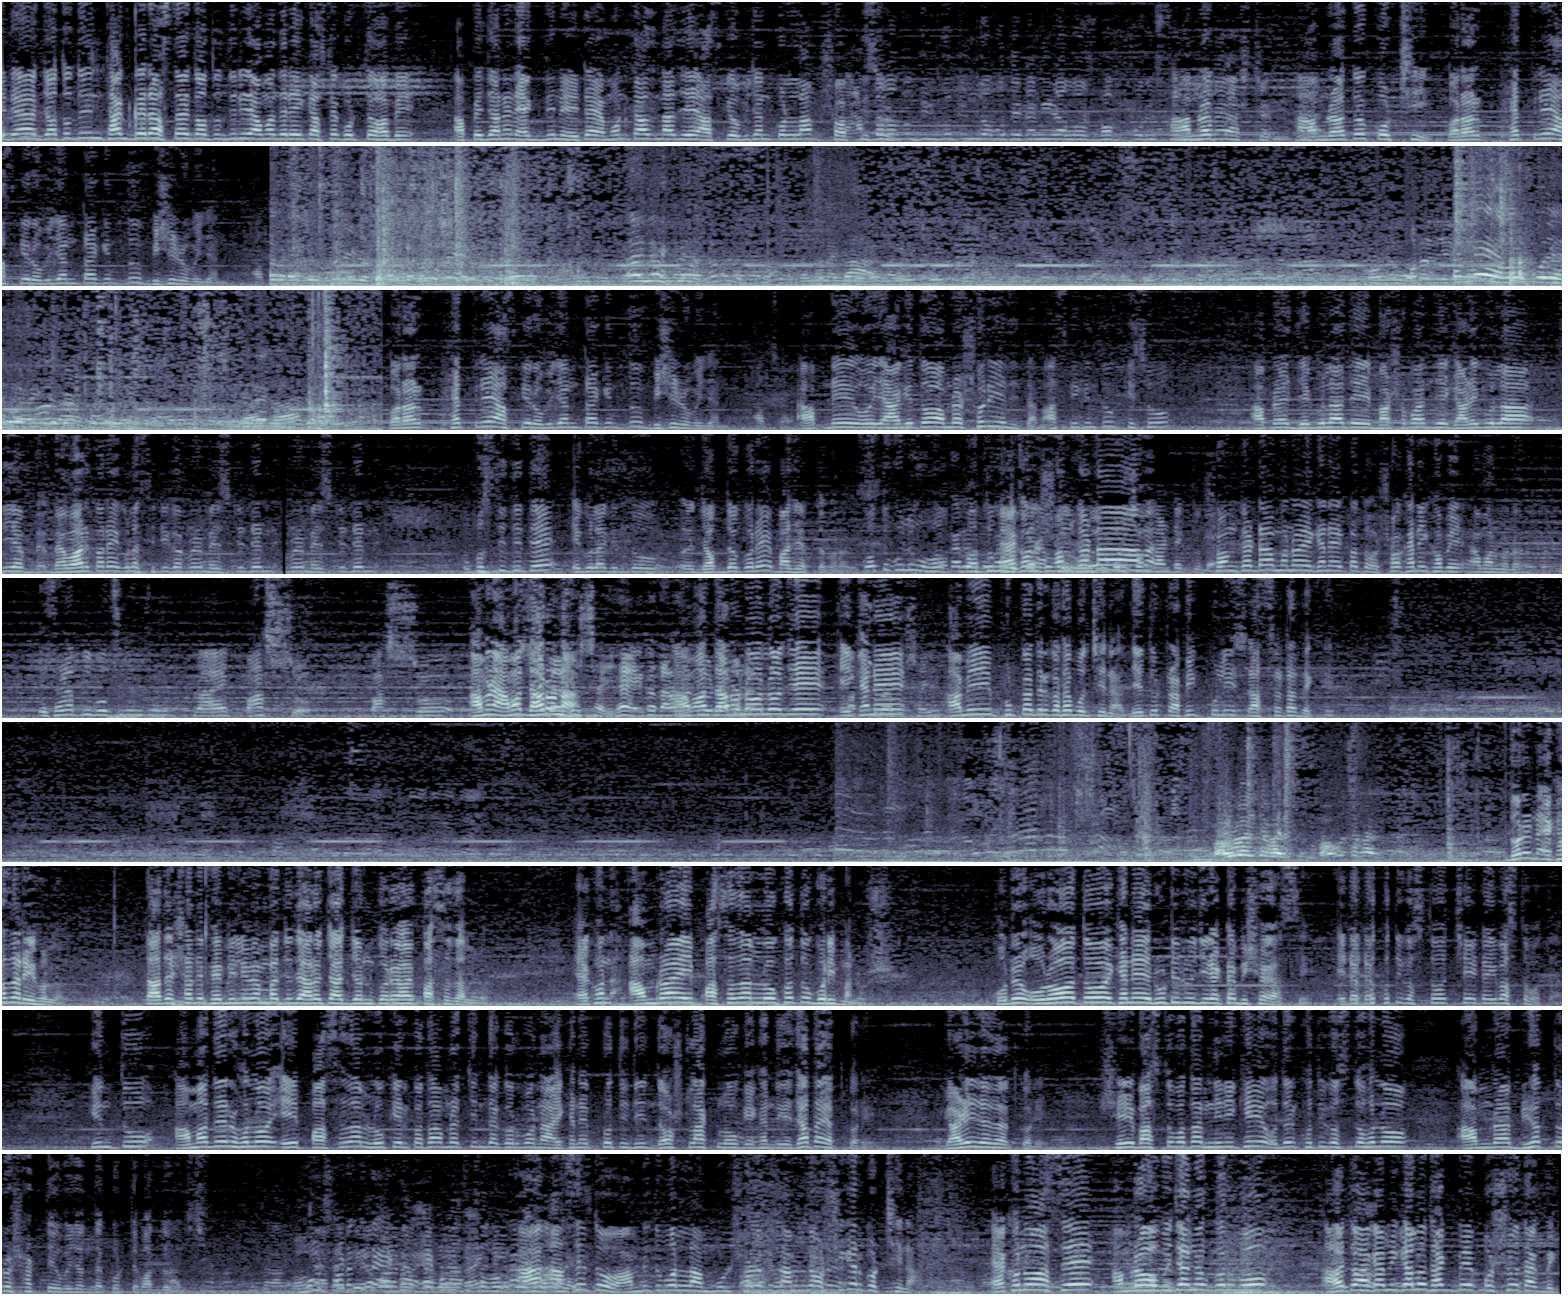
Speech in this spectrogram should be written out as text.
এটা যতদিন থাকবে রাস্তায় ততদিনই আমাদের এই কাজটা করতে হবে। আপনি জানেন একদিনে এটা এমন কাজ না যে আজকে অভিযান করলাম সবকিছু আমরা আমরা তো করছি। করার ক্ষেত্রে আজকের অভিযানটা কিন্তু বিশেষ অভিযান। করার ক্ষেত্রে আজকের অভিযানটা কিন্তু বিশেষ অভিযান। আচ্ছা। আপনি ওই আগে তো আমরা সরিয়ে দিতাম। আজকে কিন্তু কিছু আপনার যেগুলা যে বাসবান যে গাড়িগুলা দিয়ে ব্যবহার করে এগুলো সিটি কর্পোরেট ম্যাজিস্ট্রেটের ম্যাজিস্ট্রেটের উপস্থিতিতে এগুলা কিন্তু জব্দ করে বাজেয়াপ্ত করা হয়েছে। কতগুলো এখন সংখ্যাটা সংখ্যাটা মনে হয় এখানে কত? শখানিক হবে আমার মনে হয়। এছাড়া আপনি বলছিলেন যে প্রায় পাঁচশো। আমরা আমার ধারণা। হ্যাঁ আমার ধারণা। হলো যে এখানে আমি ফুটপাতের কথা বলছি না যেহেতু ট্রাফিক পুলিশ রাস্তাটা দেখে। ধরেন এক হাজারই হলো। তাদের সাথে ফ্যামিলি মেম্বার যদি আরও চারজন করে হয় পাঁচ হাজার লোক। এখন আমরা এই পাঁচ হাজার লোকও তো গরিব মানুষ। ওদের ওরাও তো এখানে রুটি রুজির একটা বিষয় আছে। এটা ক্ষতিগ্রস্ত হচ্ছে এটাই বাস্তবতা। কিন্তু আমাদের হলো এই পাঁচ হাজার লোকের কথা আমরা চিন্তা করব না এখানে প্রতিদিন দশ লাখ লোক এখান থেকে যাতায়াত করে গাড়ি যাতায়াত করে। সেই বাস্তবতার নিরিখে ওদের ক্ষতিগ্রস্ত হলো আমরা বৃহত্তর স্বার্থে অভিযানটা করতে বাধ্য হয়েছি। আছে তো আমি তো বললাম মূল সড়কে তো আমি তো অস্বীকার করছি না। এখনও আছে আমরা অভিযানও করব হয়তো আগামীকালও থাকবে পরশুও থাকবে।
